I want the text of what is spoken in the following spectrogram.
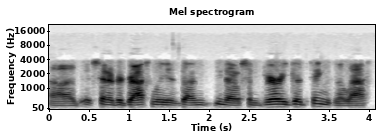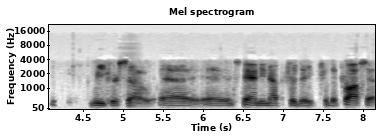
Uh, Senator Grassley has done, you know, some very good things in the last week or so uh, in standing up for the for the process.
